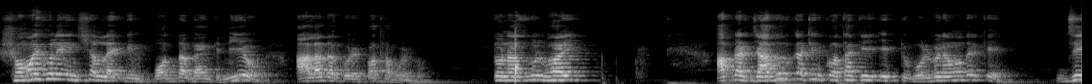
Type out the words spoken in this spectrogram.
সময় হলে ইনশাল্লাহ একদিন পদ্মা ব্যাংক নিয়েও আলাদা করে কথা বলব। তো নাজমুল ভাই, আপনার জাদুর কাঠির কথা কি একটু বলবেন আমাদেরকে? যে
